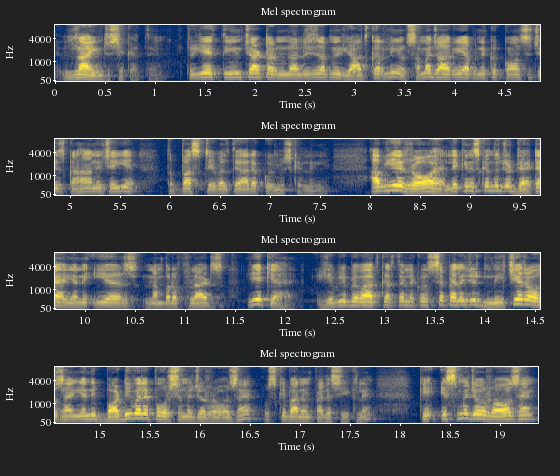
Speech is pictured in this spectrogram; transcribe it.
लाइन जिसे कहते हैं। तो ये तीन चार टर्मिनोलॉजीज आपने याद कर ली और समझ आ गई अपने को कौन सी चीज़ कहाँ आनी चाहिए तो बस टेबल तैयार है, कोई मुश्किल नहीं है। अब ये रॉ है, लेकिन इसके अंदर जो डाटा है, यानी ईयर्स नंबर ऑफ़ फ्लड्स ये क्या है? ये भी बात करते हैं, लेकिन उससे पहले जो नीचे रॉज हैं, यानी बॉडी वाले पोर्शन में जो रॉज हैं, उसके बारे में पहले सीख लें कि इसमें जो रॉज हैं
